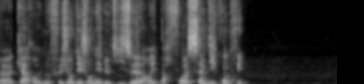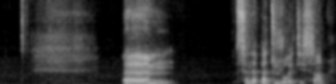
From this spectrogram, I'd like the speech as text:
euh, car nous faisions des journées de 10 heures, et parfois samedi compris. Euh, ça n'a pas toujours été simple,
